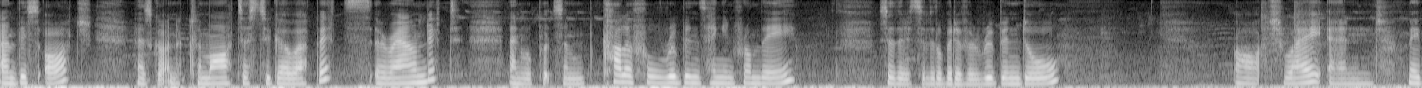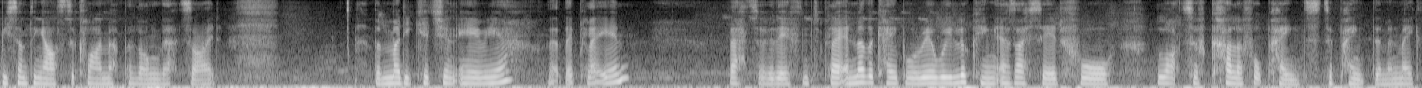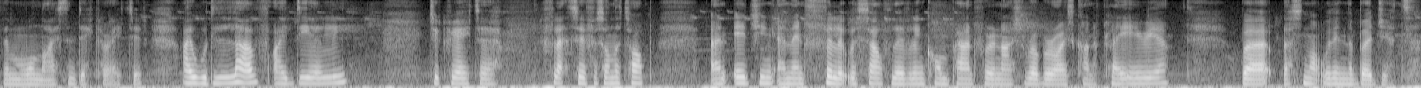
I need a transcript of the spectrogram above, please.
And this arch has got a clematis to go up it, around it, and we'll put some colourful ribbons hanging from there so that it's a little bit of a ribbon door archway and maybe something else to climb up along that side. the muddy kitchen area that they play in. That's over there for them to play. Another cable reel. We're looking, as I said, for lots of colourful paints to paint them and make them all nice and decorated. I would love, ideally, to create a flat surface on the top and edging and then fill it with self-leveling compound for a nice rubberized kind of play area but that's not within the budget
